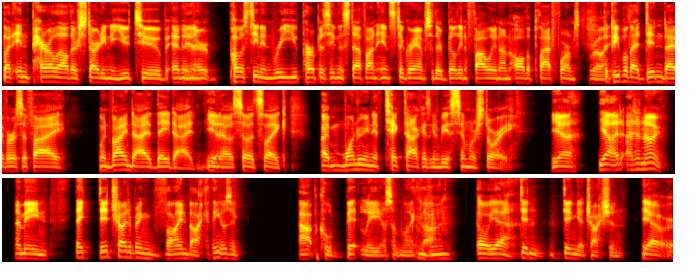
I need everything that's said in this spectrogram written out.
but in parallel they're starting a YouTube, and then Yeah. they're posting and repurposing the stuff on Instagram, so they're building a following on all the platforms. Right. The people that didn't diversify when Vine died, they died. You Yeah. know, so it's like I'm wondering if TikTok is going to be a similar story. Yeah. Yeah. I, I don't know. I mean, they did try to bring Vine back. I think it was a app called Bitly or something like that. Mhm. Oh yeah, Didn't didn't get traction. yeah.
